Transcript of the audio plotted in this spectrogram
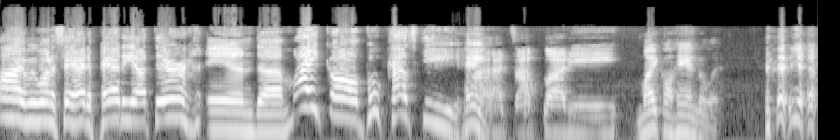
Hi, we want to say hi to Patty out there and uh, Michael Bukowski. Hey, What's up, buddy? Michael, handle it. yeah.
